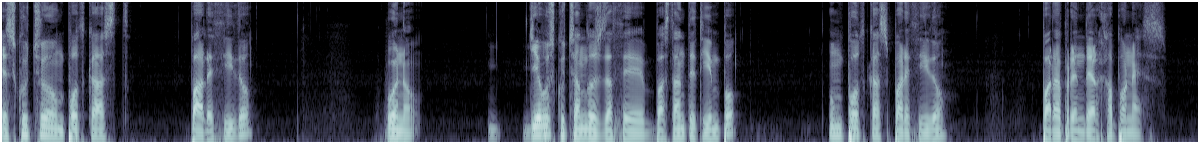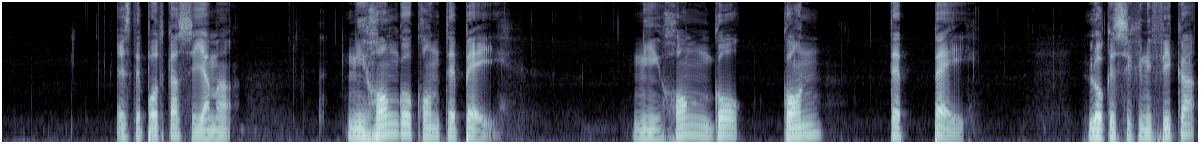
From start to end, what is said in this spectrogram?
escucho un podcast parecido. Bueno, llevo escuchando desde hace bastante tiempo un podcast parecido para aprender japonés. Este podcast se llama Nihongo con Tepei. Nihongo con Tepei. Lo que significa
